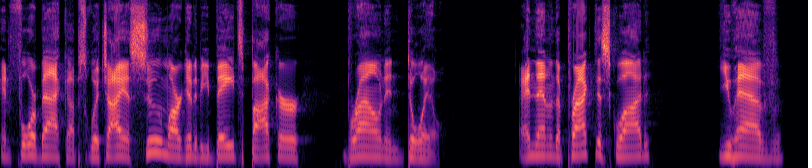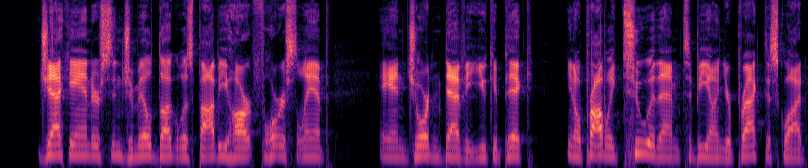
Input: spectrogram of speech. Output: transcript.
and four backups, which I assume are going to be Bates, Boettger, Brown, and Doyle. And then in the practice squad, you have Jack Anderson, Jamil Douglas, Bobby Hart, Forrest Lamp, and Jordan Devey. You could pick, you know, probably two of them to be on your practice squad,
